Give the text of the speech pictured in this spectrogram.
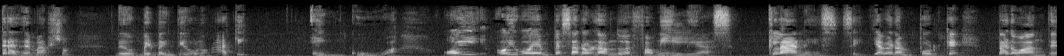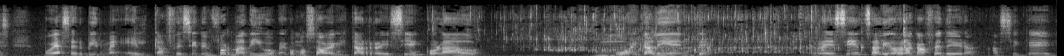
3 de marzo de 2021 aquí en Cuba. Hoy, hoy voy a empezar hablando de familias, clanes, sí, ya verán por qué, pero antes voy a servirme el cafecito informativo que como saben está recién colado, muy caliente recién salido de la cafetera, así que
